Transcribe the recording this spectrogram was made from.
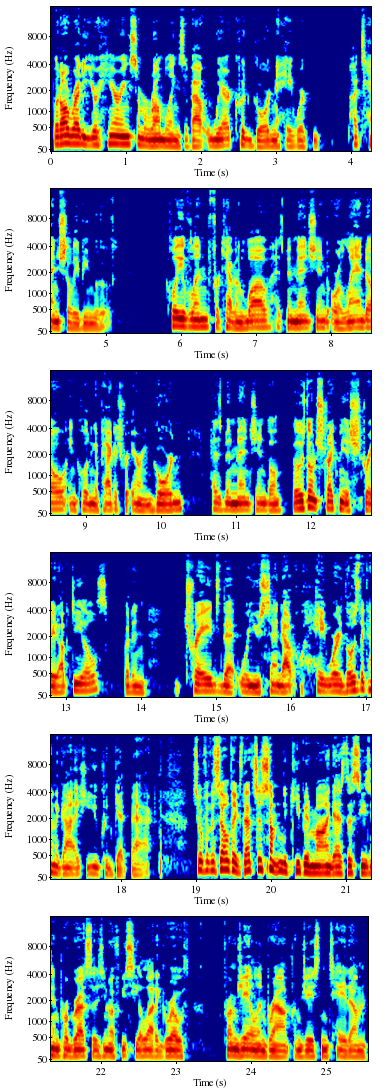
But already you're hearing some rumblings about where could Gordon Hayward potentially be moved. Cleveland for Kevin Love has been mentioned. Orlando, including a package for Aaron Gordon, has been mentioned. Those don't strike me as straight up deals, but in trades that where you send out Hayward, those are the kind of guys you could get back. So for the Celtics, that's just something to keep in mind as the season progresses. You know, if you see a lot of growth from Jaylen Brown, from Jayson Tatum,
